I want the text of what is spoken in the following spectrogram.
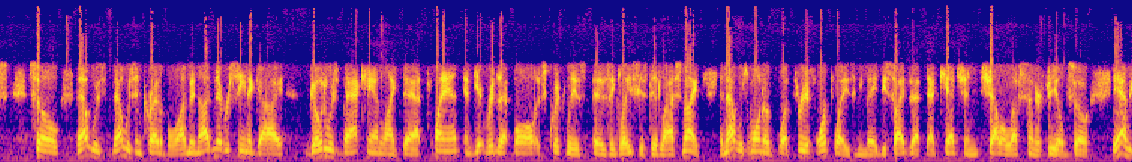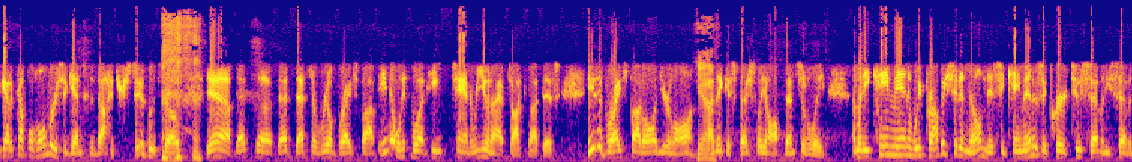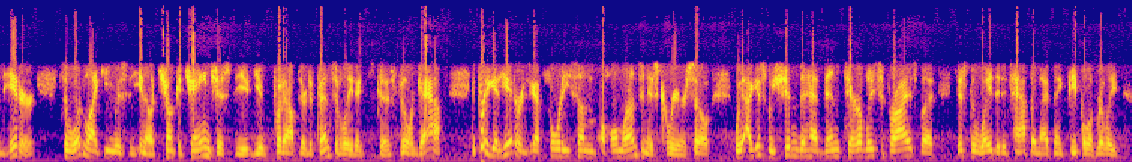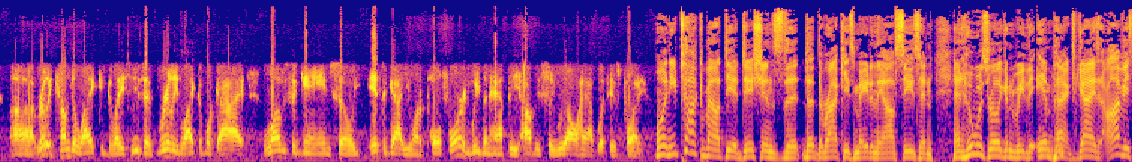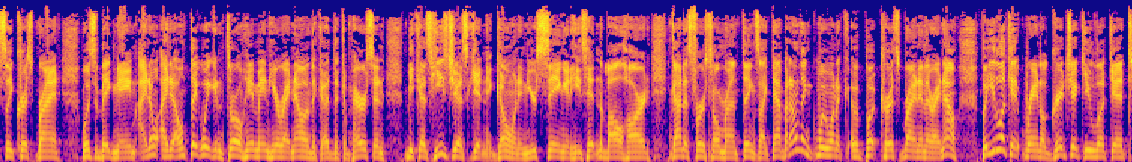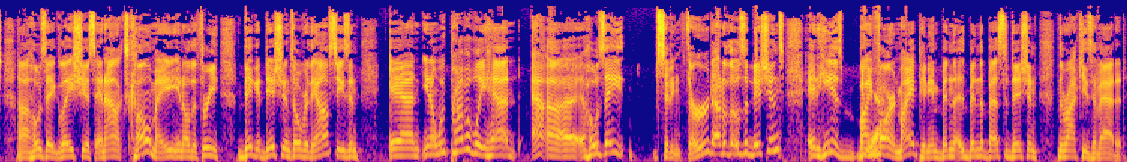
So that was that was incredible. I mean, I've never seen a guy go to his backhand like that, plant, and get rid of that ball as quickly as, as Iglesias did last night. And that was one of what three or four plays that he made besides that that catch in shallow left center field. So yeah, and we got a couple homers against the Dodgers too. So yeah, that's a, that that's a real bright spot. You know what he Tanner, you and I have talked about this. He's a bright spot all year long. Yeah. I think especially offensively. I mean, he came in, and we probably should have known this. He came in as a career 277 hitter so it wasn't like he was, you know, a chunk of change just you, you put out there defensively to, to fill a gap. A pretty good hitter, and he's got 40 some home runs in his career. So we, I guess we shouldn't have been terribly surprised, but just the way that it's happened, I think people have really, uh, really come to like Iglesias. He's a really likable guy, loves the game, so it's a guy you want to pull for, and we've been happy, obviously, we all have with his play. Well, and you talk about the additions that, that the Rockies made in the offseason and who was really going to be the impact guys. Obviously, Kris Bryant was a big name. I don't, I don't think we can throw him in here right now in the, the comparison because he's just getting it going, and you're seeing it. He's hitting the ball hard, got his first home run, things like that. But I don't think we want to put Kris Bryant in there right now. But you look at Randal Grichuk, you look at uh, Jose Iglesias and Alex Colome, you know, the three big additions over the offseason. And, you know, we probably had uh, uh, Jose sitting third out of those additions, and he has by yeah. far, in my opinion, been been the best addition the Rockies have added.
